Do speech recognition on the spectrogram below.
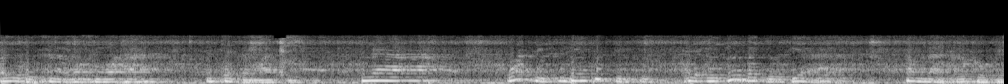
Ɔyɛ ebusua a moso wɔ ha hyɛ dɛm ase. Na wɔse mpɛn pii sɛ edur bɛgye obi a, ɔma no asɛm kor pɛ,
